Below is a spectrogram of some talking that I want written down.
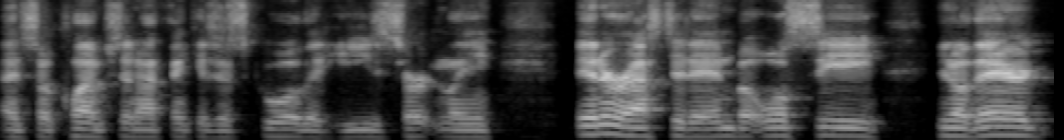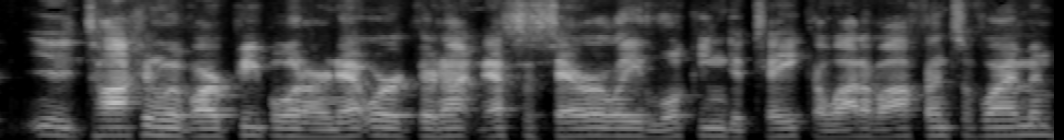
And so Clemson, I think, is a school that he's certainly interested in, but we'll see. You know, they're talking with our people in our network. They're not necessarily looking to take a lot of offensive linemen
